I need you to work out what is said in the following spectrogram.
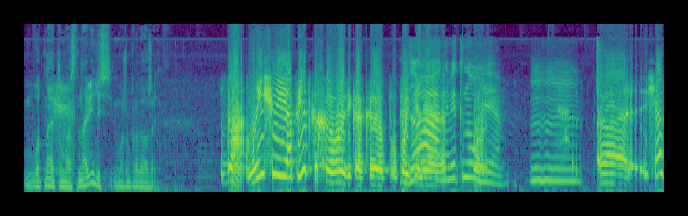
Вот на этом мы остановились, можем продолжать. Да, мы еще и о предках вроде как э, подняли. Да, намекнули. Сейчас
